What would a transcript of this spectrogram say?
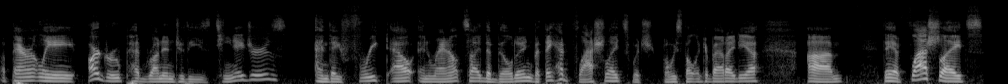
Apparently our group had run into these teenagers and they freaked out and ran outside the building but they had flashlights which always felt like a bad idea. Um, they had flashlights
